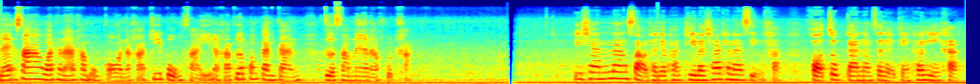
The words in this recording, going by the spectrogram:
และสร้างวัฒนธรรมองค์กรนะคะที่โปร่งใสนะคะเพื่อป้องกันการเกิดซ้ำในอนาคตค่ะ ดิฉันนางสาวธัญพัฒน์ธีรชาติธนาสินค่ะ ขอจบการนำเสนอเพียงเท่านี้ค่ะ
